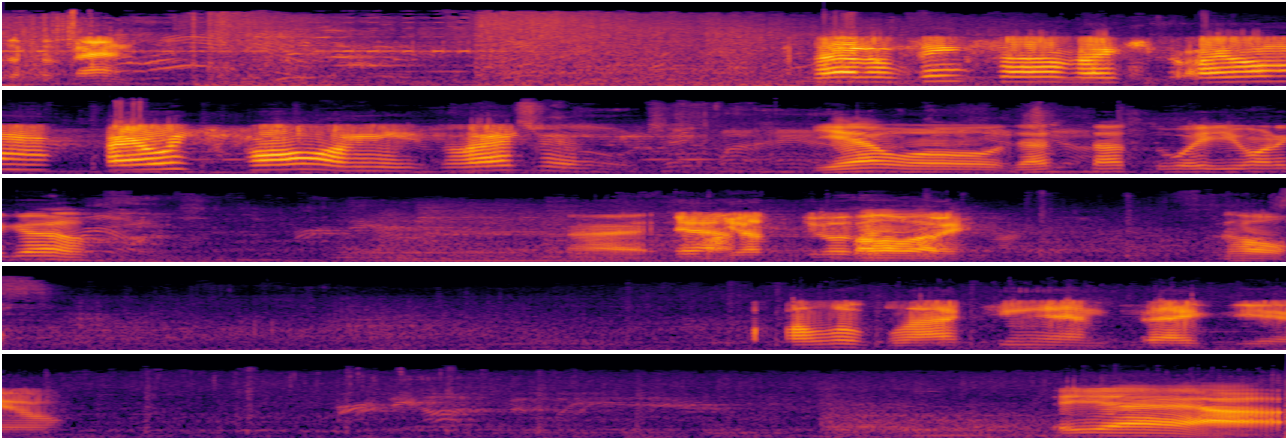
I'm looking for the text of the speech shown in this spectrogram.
The vent. I don't think so. but I, keep, I, um, I always fall on these ledges. Yeah, well, that's not the way you want to go. Alright, Yeah, you have to go Follow this up. way. The hole. Follow Blackie and beg you. Yeah,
